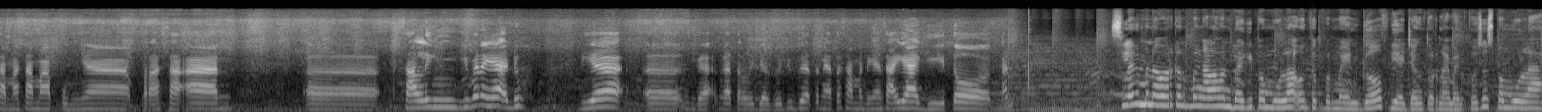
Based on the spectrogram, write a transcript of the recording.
sama-sama punya perasaan uh, saling gimana ya aduh dia nggak uh, nggak terlalu jago juga ternyata sama dengan saya gitu kan Selain menawarkan pengalaman bagi pemula untuk bermain golf di ajang turnamen khusus pemula,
